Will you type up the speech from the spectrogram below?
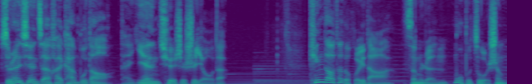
虽然现在还看不到，但烟确实是有的。”听到他的回答，僧人默不作声，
